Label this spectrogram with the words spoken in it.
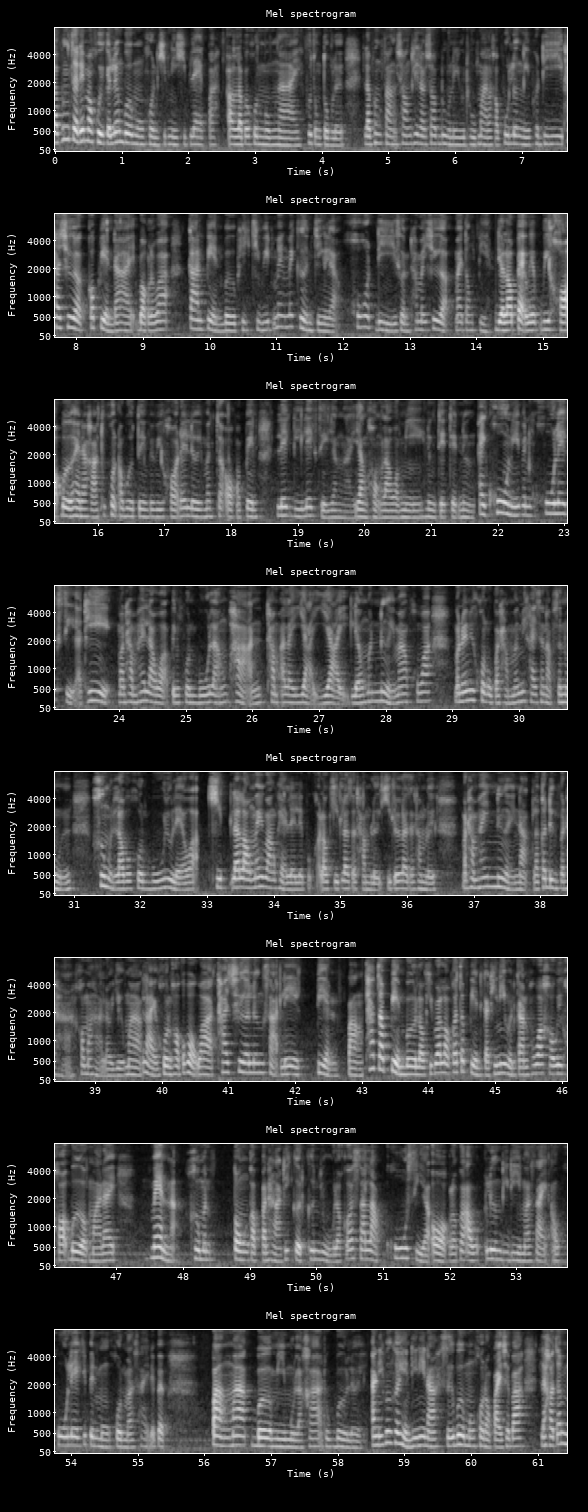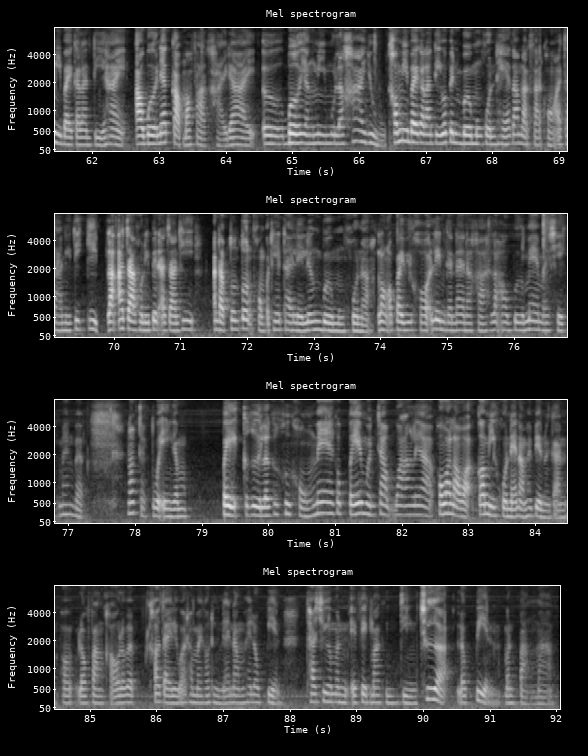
เราเพิ่งจะได้มาคุยกันเรื่องเบอร์มงคลคลิปนี้คลิปแรกปะเอาเราเป็นคนงมงายพูดตรงๆเลย เราเพิ่งฟังช่องที่เราชอบดูใน YouTube มาแล้วเขาพูดเรื่องนี้พอดี ถ้าเชื่อก็เปลี่ยนได้ บอกเลยว่าการเปลี่ยนเบอร์พลิกชีวิตแม่งไม่เกินจริงเลยอะโคตรดีส่วนถ้าไม่เชื่อไม่ต้องเปลี่ยน เดี๋ยวเราแปะเว็บวิเคราะห์เบอร์ให้นะคะ ทุกคนเอาเบอร์ตัวเองไปวิเคราะห์ได้เลย มันจะออกมาเป็นเลขดีเลขเสียยังไง อย่างของเราอะมี 1771 ไอ้คู่นี้เป็นคู่เลขเสียที่มันทำให้เราอะเป็นคนบู๊ล้างผลาญทำอะไรใหญ่ๆแล้วมันเหนื่อยมากเพราะว่ามันไม่มีคนอุปถัมภไม่มีใครสนับสนุน คือเหมือนเราเป็นคนบู๊อยู่แล้วอะคิดแล้วเราไม่วางแผนอะไรเลยปุ๊บเราคิดเราจะทำเลยคิดแล้วเราจะทำเลย มันทำให้เหนื่อยหนัก แล้วก็ดึงปัญหาเข้ามาหาเราเยอะมาก หลายคนเขาก็บอกว่าถ้าเชื่อเรื่องศาสตร์เลขเปลี่ยนปัง ถ้าจะเปลี่ยนเบอร์เราคิดว่าเราก็จะเปลี่ยนกับที่นี่เหมือนกันเพราะว่าเขาวิเคราะห์เบอร์ออกมาได้แม่นอะคือมันตรงกับปัญหาที่เกิดขึ้นอยู่ แล้วก็สลับคู่เสียออก แล้วก็เอาเรื่องดีๆ มาใส่เอาคู่เลขที่เป็นมงคลมาใส่ได้แบบ ปังมากเบอร์มีมูลค่าทุกเบอร์เลย อันนี้เพิ่งเคยเห็นที่นี่นะ ซื้อเบอร์มงคลออกไปใช่ปะแล้วเขาจะมีใบการันตีให้ เอาเบอร์เนี่ยกลับมาฝากขายได้ เออ เบอร์ยังมีมูลค่าอยู่ เขามีใบการันตีว่าเป็นเบอร์มงคลแท้ตามหลักศาสตร์ของอาจารย์นิติกิจ และอาจารย์คนนี้เป็นอาจารย์ที่อันดับต้นๆของประเทศไทยเลยเรื่องเบอร์มงคลอะลองเอาไปวิเคราะห์เล่นกันได้นะคะ แล้วเอาเบอร์แม่มาเช็คแม่งแบบ นอกจากตัวเองจะ เป๊ะเกินแล้วก็คือของแม่ก็เป๊ะเหมือนจับวางเลยอะเพราะว่าเราอะก็มีคนแนะนำให้เปลี่ยนเหมือนกันพอเราฟังเขาแล้วแบบเข้าใจเลยว่าทำไมเขาถึงแนะนำให้เราเปลี่ยน ถ้าเชื่อมันเอฟเฟกต์มากจริง ๆ เชื่อแล้วเปลี่ยนมันปังมาก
